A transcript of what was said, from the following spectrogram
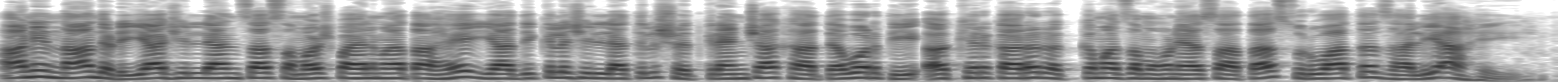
आणि नांदेड या जिल्ह्यांचा समावेश पाहायला मिळत आहे. या देखील जिल्ह्यातील शेतकऱ्यांच्या खात्यावरती अखेरकार रक्कम जमा होण्यास आता सुरुवात झाली आहे.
